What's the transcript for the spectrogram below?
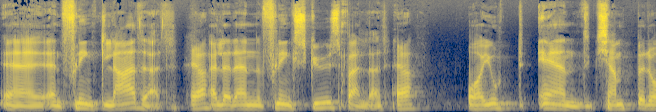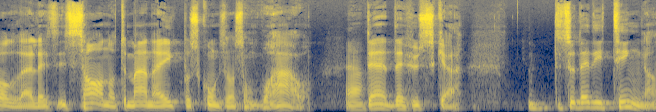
eh, en flink lærer, Ja. eller en flink skuespiller. Ja. Og har gjort en kjemperolle, eller sa noe til meg når jeg gikk på skolen, som var sånn wow. Ja. Det, det husker jeg. Så det er de tingene.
